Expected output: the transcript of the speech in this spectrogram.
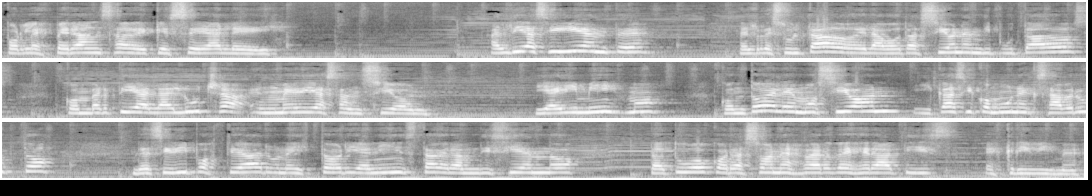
por la esperanza de que sea ley. Al día siguiente, el resultado de la votación en diputados convertía la lucha en media sanción y ahí mismo, con toda la emoción y casi como un exabrupto, decidí postear una historia en Instagram diciendo Tatúo corazones verdes gratis, escribime.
